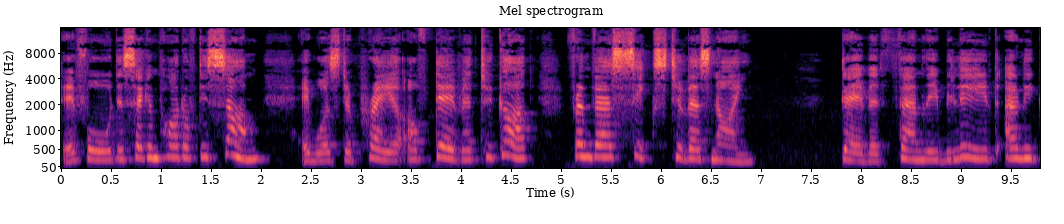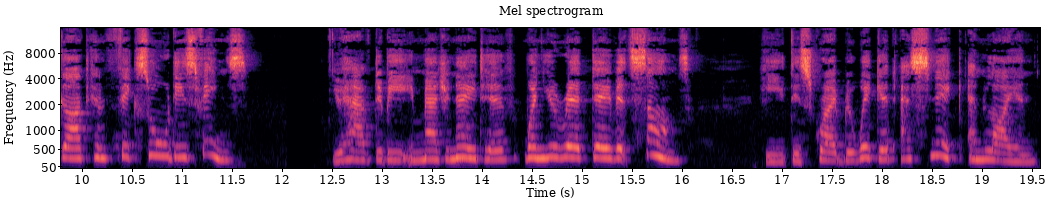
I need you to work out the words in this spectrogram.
Therefore, the second part of this psalm, it was the prayer of David to God from verse 6 to verse 9. David firmly believed only God can fix all these things. You have to be imaginative when you read David's Psalms. He described the wicked as snake and lion.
